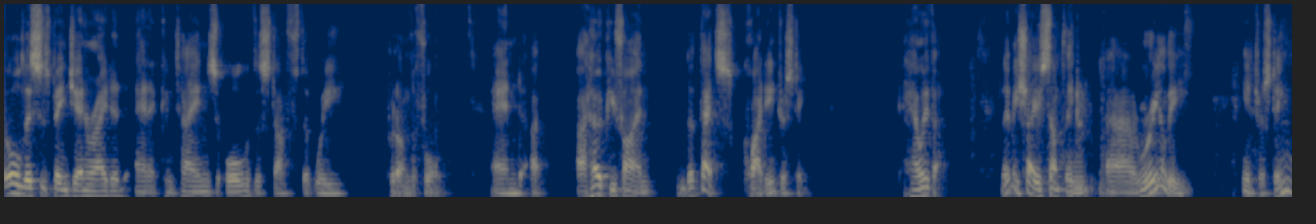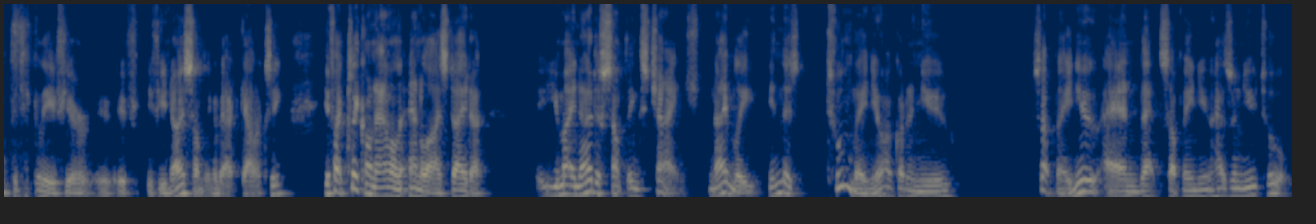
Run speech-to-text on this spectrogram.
all this has been generated and it contains all of the stuff that we put on the form. And I, I hope you find that that's quite interesting. However, let me show you something uh, really interesting, particularly if you're if, if you know something about Galaxy. If I click on Analyze Data, you may notice something's changed. Namely, in this tool menu, I've got a new submenu, and that submenu has a new tool.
